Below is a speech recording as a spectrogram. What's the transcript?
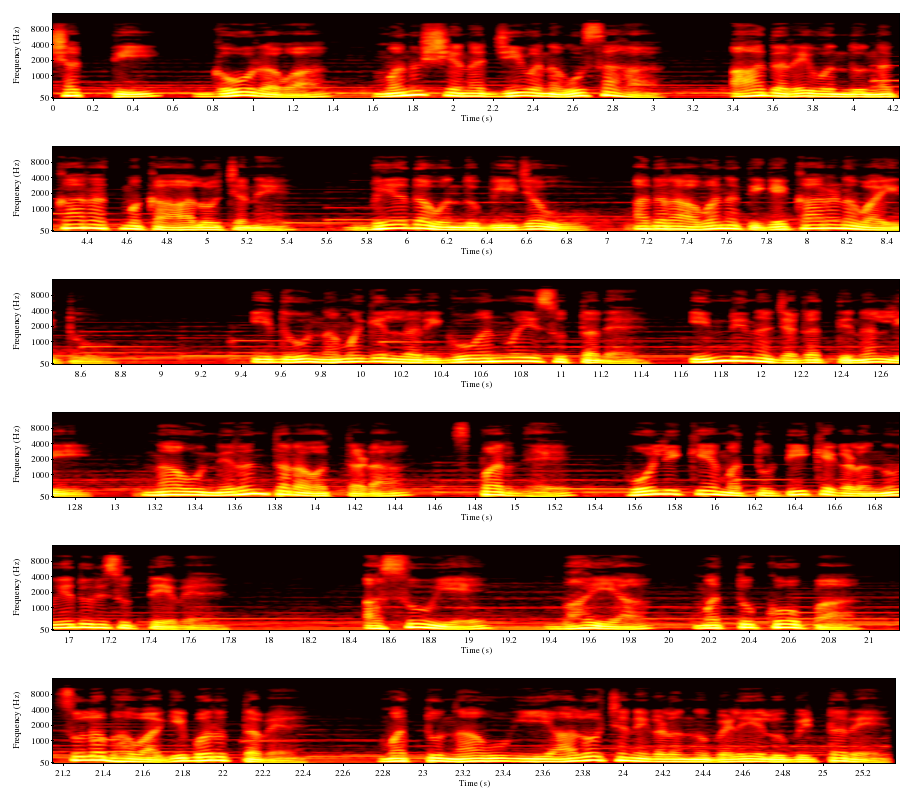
ಶಕ್ತಿ, ಗೌರವ, ಮನುಷ್ಯನ ಜೀವನವೂ ಸಹ, ಆದರೆ ಒಂದು ನಕಾರಾತ್ಮಕ ಆಲೋಚನೆ, ಭಯದ ಒಂದು ಬೀಜವು ಅದರ ಅವನತಿಗೆ ಕಾರಣವಾಯಿತು. ಇದು ನಮಗೆಲ್ಲರಿಗೂ ಅನ್ವಯಿಸುತ್ತದೆ. ಇಂದಿನ ಜಗತ್ತಿನಲ್ಲಿ ನಾವು ನಿರಂತರ ಒತ್ತಡ, ಸ್ಪರ್ಧೆ ಹೋಲಿಕೆ ಮತ್ತು ಟೀಕೆಗಳನ್ನು ಎದುರಿಸುತ್ತೇವೆ. ಅಸೂಯೆ, ಭಯ ಮತ್ತು ಕೋಪ ಸುಲಭವಾಗಿ ಬರುತ್ತವೆ ಮತ್ತು ನಾವು ಈ ಆಲೋಚನೆಗಳನ್ನು ಬೆಳೆಯಲು ಬಿಟ್ಟರೆ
